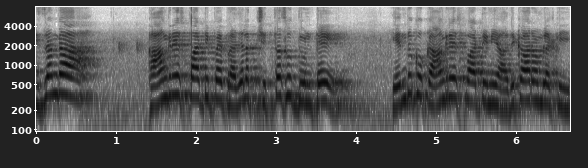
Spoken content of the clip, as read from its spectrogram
నిజంగా కాంగ్రెస్ పార్టీపై ప్రజలకు చిత్తశుద్ధి ఉంటే ఎందుకు కాంగ్రెస్ పార్టీని అధికారంలోకి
